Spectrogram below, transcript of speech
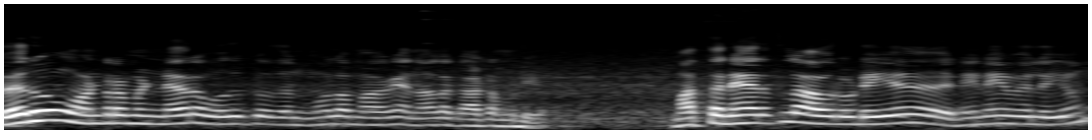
வெறும் ஒன்றரை மணி நேரம் ஒதுக்குவதன் மூலமாக என்னால் காட்ட முடியும். மற்ற நேரத்தில் அவருடைய நினைவிலையும்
